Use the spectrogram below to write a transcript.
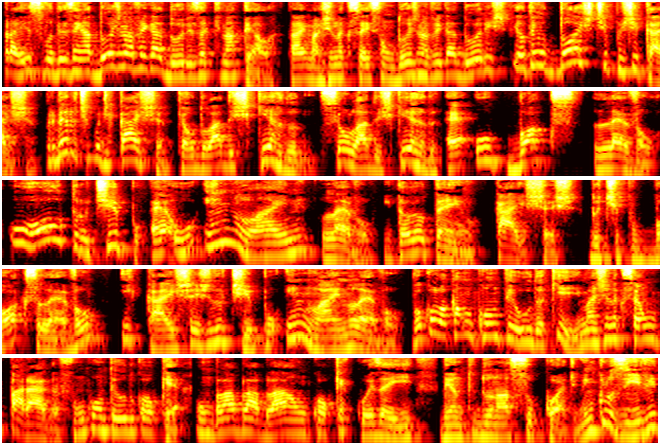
Para isso, vou desenhar dois navegadores aqui na tela, tá? Imagina que isso aí são dois navegadores. Eu tenho dois tipos de caixa. O primeiro tipo de caixa, que é o do lado esquerdo, seu lado esquerdo, é o box level. O outro tipo é o inline level. Então eu tenho caixas do tipo box level e caixas do tipo inline level. Vou colocar um conteúdo aqui. Imagina que isso é um parágrafo, um conteúdo qualquer, um blá blá blá, um qualquer coisa aí dentro do nosso código. Inclusive,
